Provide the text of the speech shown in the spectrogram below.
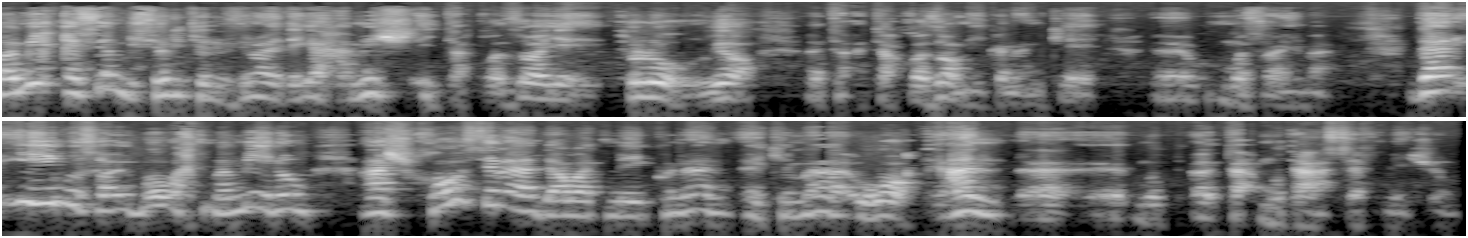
با می قسم بسیاری تلویزیون های دیگه همیش تقاضای طلوع یا تقاضا می‌کنن که مصاحبه. در این مصاحبه وقتی من میرم اشخاص را دعوت می‌کنن که من واقعا متاسف میشم.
